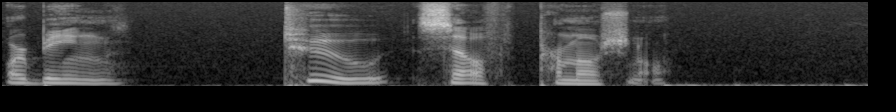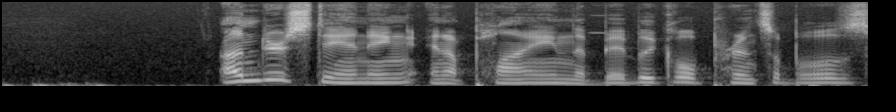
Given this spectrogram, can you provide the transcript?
or being too self promotional. Understanding and applying the biblical principles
